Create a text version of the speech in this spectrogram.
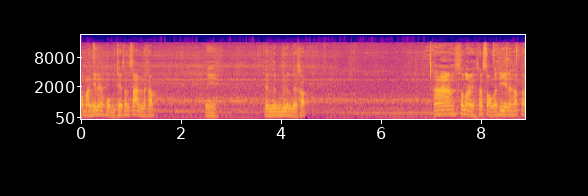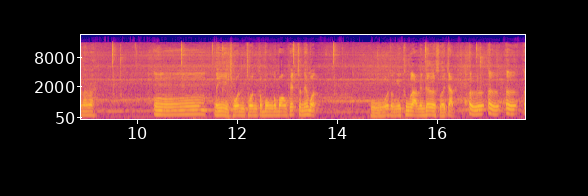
ประมาณนี้เลยผมเทสสั้นๆนะครับ นี่เล่นลื่นๆเลยครับอ่าสักหน่อยสักสองนาทีนะครับไปไปไปอืมนี่ชนชนกระบงกระบองเพชรชนให้หมดโหตรงนี้ทุ่งลาเวนเดอร์สวยจัด เออเออเออเอ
